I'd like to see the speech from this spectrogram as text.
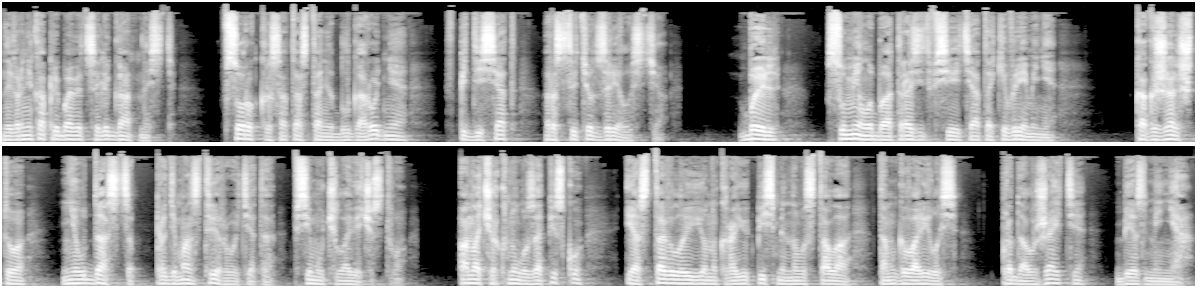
наверняка прибавится элегантность, в 40 красота станет благороднее, в 50 расцветет зрелостью. Белль сумела бы отразить все эти атаки времени. Как жаль, что не удастся продемонстрировать это всему человечеству. Она черкнула записку и оставила ее на краю письменного стола. Там говорилось «Продолжайте без меня».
